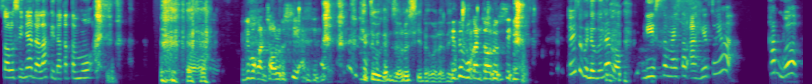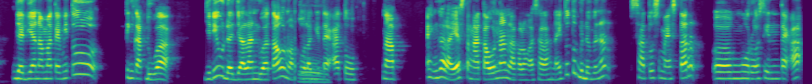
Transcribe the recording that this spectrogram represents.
Solusinya adalah tidak ketemu. Itu bukan solusi anjing. itu bukan solusi dong berarti. Itu bukan solusi. Tapi itu bener-bener loh, di semester akhir tuh ya, kan gue jadian sama Temi tuh tingkat dua. Jadi udah jalan dua tahun waktu lagi Hmm. TA tuh. Nah, eh enggak lah ya, setengah tahunan lah kalau nggak salah. Nah itu tuh bener-bener satu semester eh, ngurusin TA,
